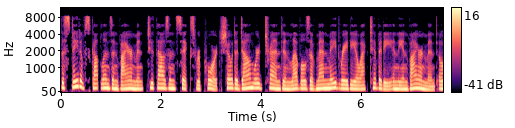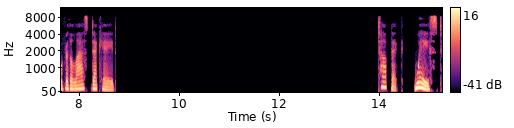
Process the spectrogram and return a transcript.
The State of Scotland's Environment 2006 report showed a downward trend in levels of man-made radioactivity in the environment over the last decade. Waste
